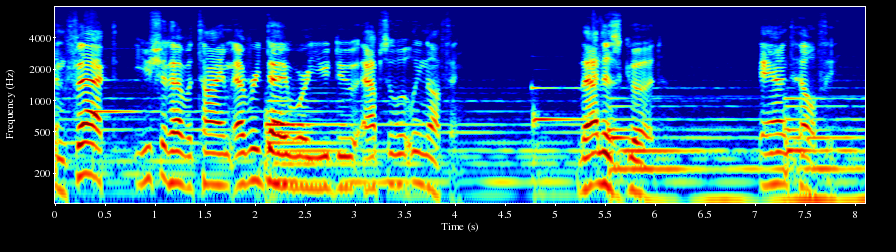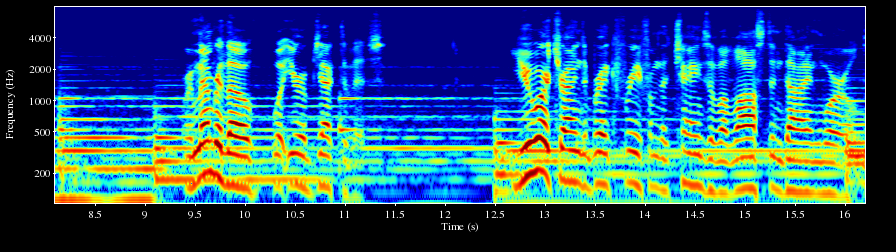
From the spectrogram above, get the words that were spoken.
In fact, you should have a time every day where you do absolutely nothing. That is good and healthy. Remember, though, what your objective is. You are trying to break free from the chains of a lost and dying world.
